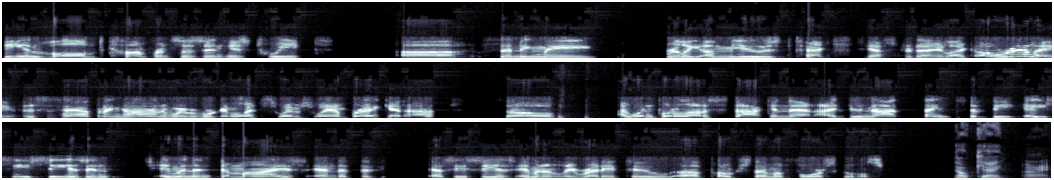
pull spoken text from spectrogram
the involved conferences in his tweet uh, sending me really amused text yesterday, like, "Oh, really? This is happening, huh? And we're we're going to let Swim Swam break it, huh?" So I wouldn't put a lot of stock in that. I do not think that the ACC is in imminent demise and that the SEC is imminently ready to uh, poach them of four schools. Okay. All right.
